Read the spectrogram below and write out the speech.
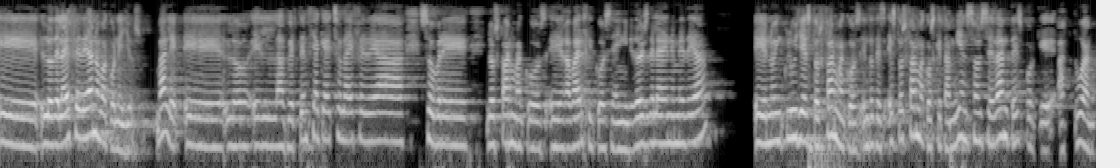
eh, lo de la FDA no va con ellos, ¿vale? Eh, la advertencia que ha hecho la FDA sobre los fármacos eh, gabárgicos e inhibidores de la NMDA eh, no incluye estos fármacos. Entonces, estos fármacos que también son sedantes porque actúan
